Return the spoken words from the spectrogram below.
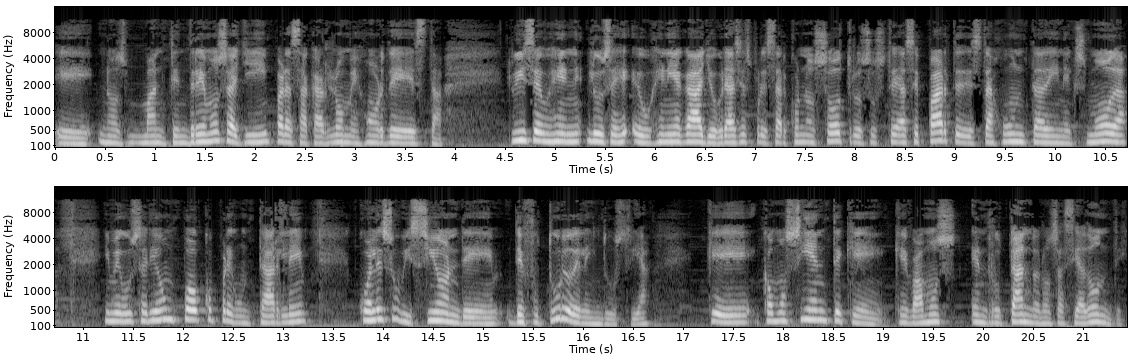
eh, nos mantendremos allí para sacar lo mejor de esta. Luis Eugenia, Luz Eugenia Gallo, gracias por estar con nosotros. Usted hace parte de esta junta de Inex Moda y me gustaría un poco preguntarle cuál es su visión de, futuro de la industria que, ¿cómo siente que, que vamos enrutándonos hacia dónde?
